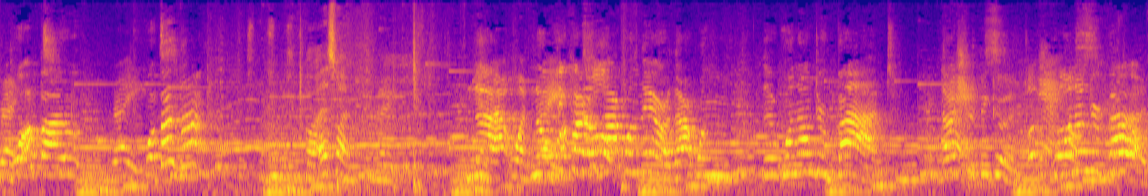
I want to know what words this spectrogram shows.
right. What about Right. what about that? Oh, this one. Right. that one. No, right. what about that one there? That one, the one under bad. That should be good. Yeah. One under bad.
